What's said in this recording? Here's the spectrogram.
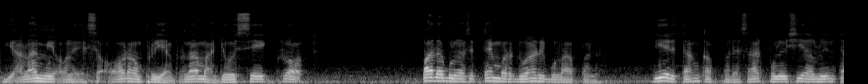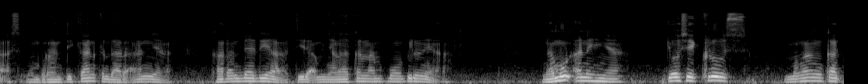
dialami oleh seorang pria bernama Jose Crop pada bulan September 2008. Dia ditangkap pada saat polisi lalu lintas memberhentikan kendaraannya karena dia tidak menyalakan lampu mobilnya. Namun anehnya, Jose Cruz mengangkat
